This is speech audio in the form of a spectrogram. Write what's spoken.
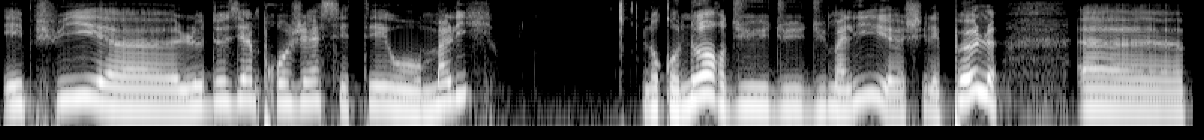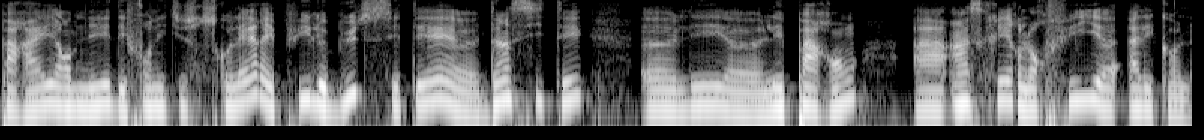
Et puis le deuxième projet, c'était au Mali. Donc au nord du, du Mali, chez les Peuls. Euh, pareil, emmener des fournitures scolaires. Et puis le but, c'était euh, d'inciter euh, les parents à inscrire leurs filles à l'école.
